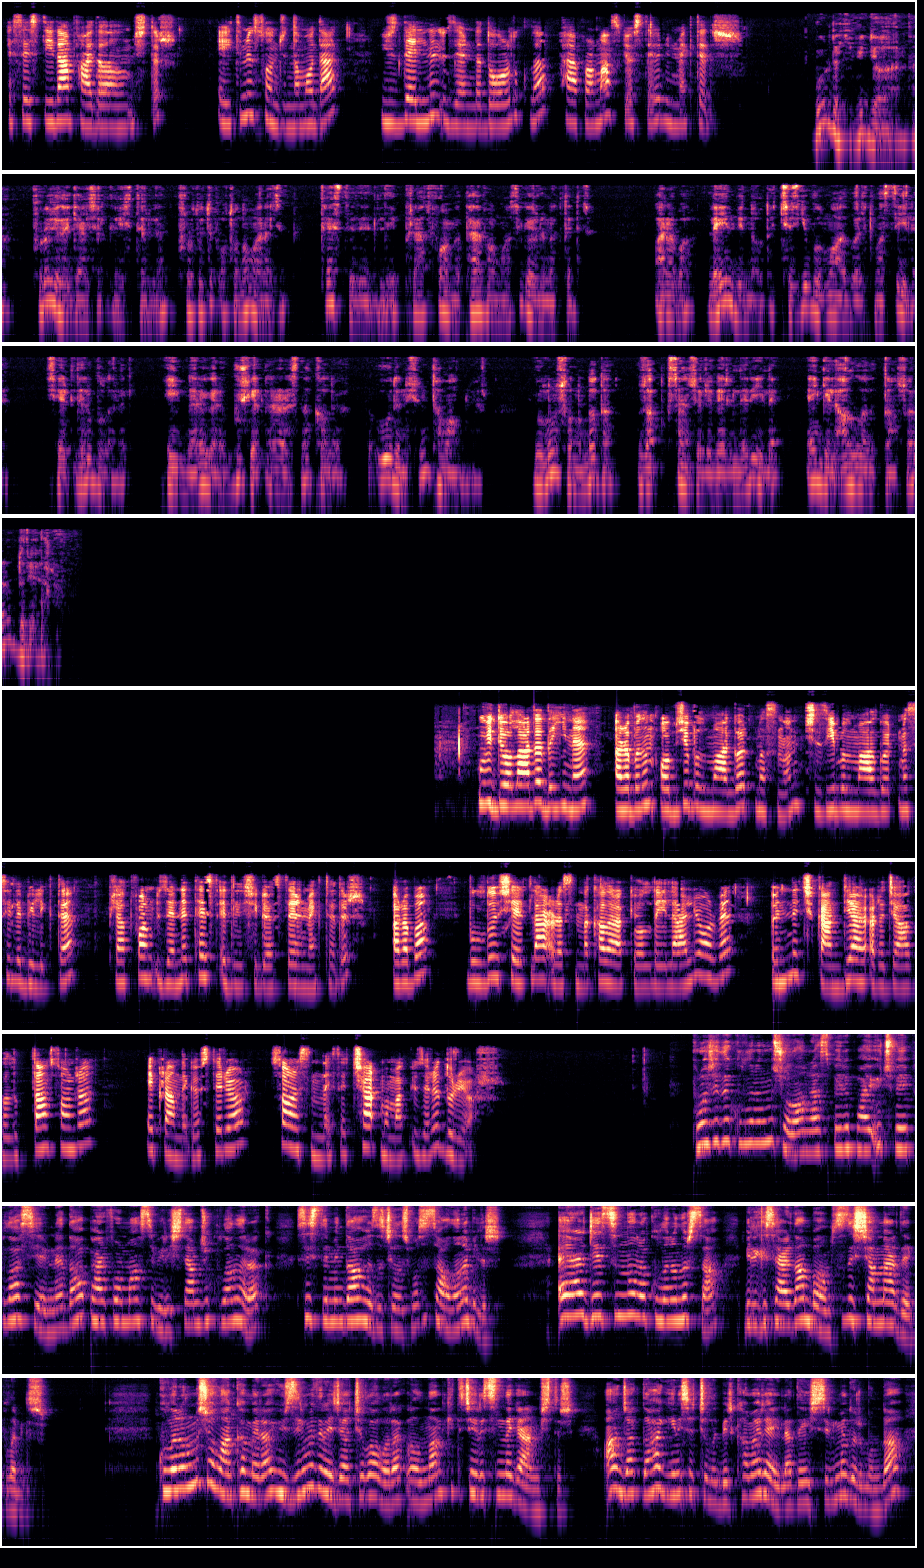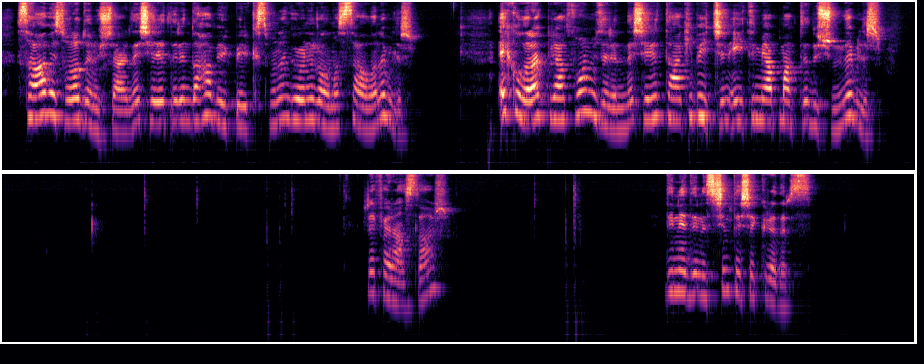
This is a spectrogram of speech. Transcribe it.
SSD'den faydalanılmıştır. Eğitimin sonucunda model %50'nin üzerinde doğrulukla performans gösterebilmektedir. Buradaki videolarda projede gerçekleştirilen prototip otonom aracın test edildiği platform ve performansı görülmektedir. Araba, lane window'da çizgi bulma algoritması ile şeritleri bularak eğimlere göre bu şeritler arasında kalıyor ve U dönüşünü tamamlıyor. Yolun sonunda da uzaklık sensörü verileri ile engeli algıladıktan sonra duruyor. Bu videolarda da yine arabanın obje bulma algoritmasının çizgi bulma algoritması ile birlikte platform üzerine test edilişi gösterilmektedir. Araba bulduğu şeritler arasında kalarak yolda ilerliyor ve önüne çıkan diğer aracı algıladıktan sonra ekranda gösteriyor. Sonrasında ise çarpmamak üzere duruyor. Projede kullanılmış olan Raspberry Pi 3V Plus yerine daha performanslı bir işlemci kullanarak sistemin daha hızlı çalışması sağlanabilir. Eğer Jetson Nano kullanılırsa bilgisayardan bağımsız işlemler de yapılabilir. Kullanılmış olan kamera 120 derece açılı olarak alınan kit içerisinde gelmiştir. Ancak daha geniş açılı bir kamerayla değiştirilme durumunda sağa ve sola dönüşlerde şeritlerin daha büyük bir kısmının görünür olması sağlanabilir. Ek olarak platform üzerinde şerit takibi için eğitim yapmak da düşünülebilir. Referanslar Dinlediğiniz için teşekkür ederiz.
